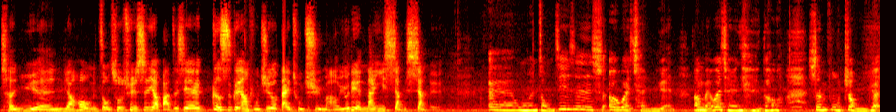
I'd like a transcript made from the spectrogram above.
成员？然后我们走出去是要把这些各式各样辅具都带出去吗？有点难以想象哎。呃，我们总计是十二位成员，然后每位成员其实都身负重任。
